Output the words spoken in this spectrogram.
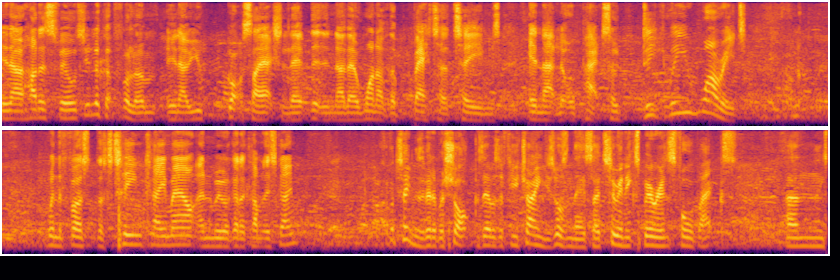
you know Huddersfields. You look at Fulham, you know you've got to say actually they're, you know they're one of the better teams in that little pack. So did were you worried when the first the team came out and we were going to come to this game? The team was a bit of a shock because there was a few changes, wasn't there? So two inexperienced fullbacks, and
